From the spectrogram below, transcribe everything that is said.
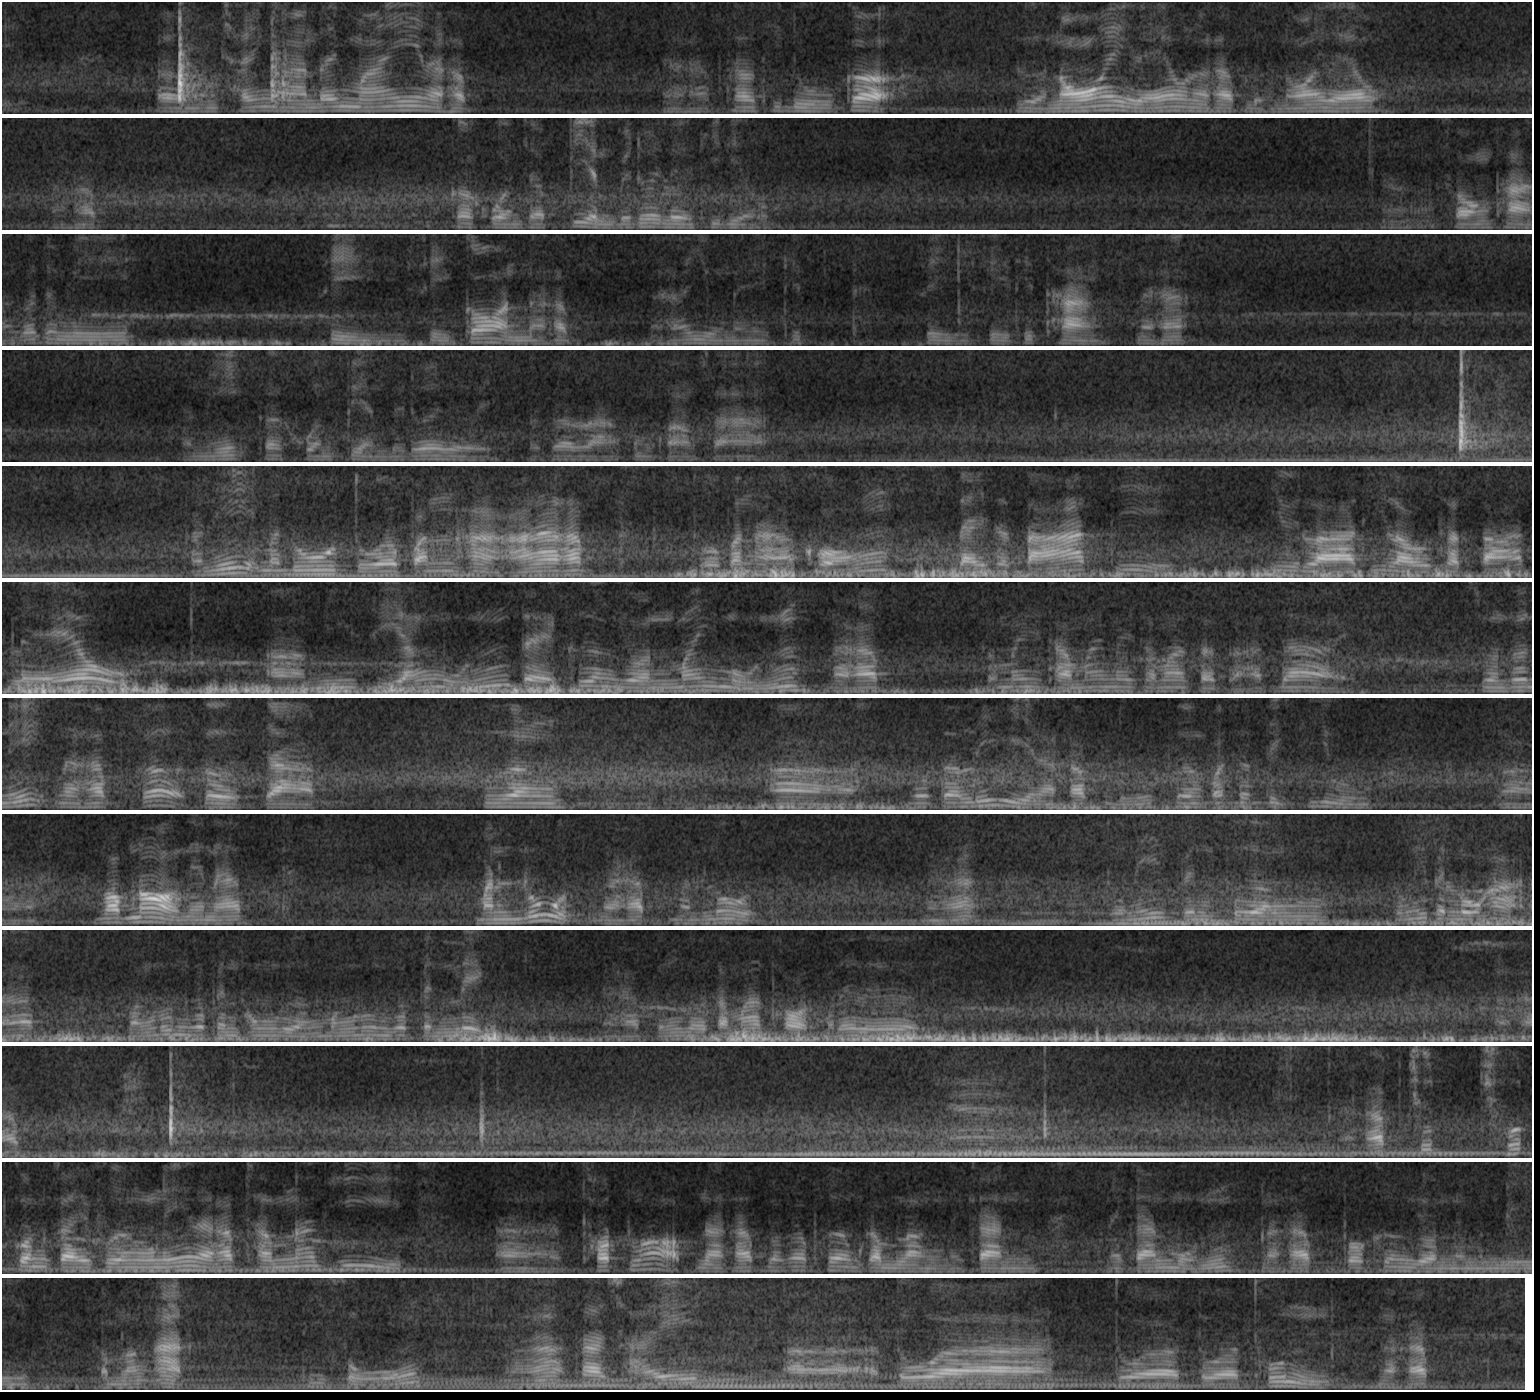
เออมันใช้งานได้ไหมนะครับนะครับ เท่าที่ดูก็เหลือน้อยแล้วนะครับ เหลือน้อยแล้วนะครับ ก็ควรจะเปลี่ยนไปด้วยเลยทีเดียวอาซองถ่านก็จะมีสี่สี่ก้อนนะครับนะฮะอยู่ในทิศสี่สี่ทิศทางนะฮะ อันนี้ก็ควรเปลี่ยนไปด้วยเลย แล้วก็ล้างทำความสะอาดคราวนี้มาดูตัวปัญหานะครับ ตัวปัญหาของไดสตาร์ทที่ที่เวลาที่เราสตาร์ทแล้วมีเสียงหมุนแต่เครื่องยนต์ไม่หมุนนะครับ ก็ไม่ทำให้ไม่สามารถสตาร์ทได้ ส่วนตัวนี้นะครับก็เกิดจากเฟืองโรตารี่นะครับ หรือเฟืองพลาสติกที่อยู่ รอบนอกเนี่ยนะครับ มันรูดนะครับ มันรูดนะฮะตัวนี้เป็นเฟืองตรงนี้เป็นโลหะนะครับ บางรุ่นก็เป็นทองเหลือง บางรุ่นก็เป็นเหล็กนะครับ ตรงนี้เราสามารถถอดมาได้เลยนะครับนะครับชุดชุดกลไกเฟืองตรงนี้นะครับทำหน้าที่ ทดรอบนะครับ แล้วก็เพิ่มกำลังในการในการหมุนนะครับเพราะเครื่องยนต์เนี่ยมันมีกำลังอัดที่สูงนะฮะถ้าใช้ตัวตัวตัวทุ่นนะครับ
